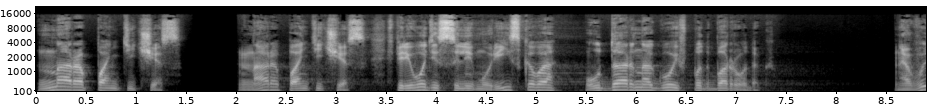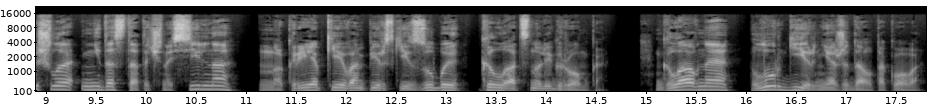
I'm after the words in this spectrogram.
нарапантичес. Нара Пантичес. В переводе с лемурийского «удар ногой в подбородок». Вышло недостаточно сильно, но крепкие вампирские зубы клацнули громко. Главное, Лургир не ожидал такого.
